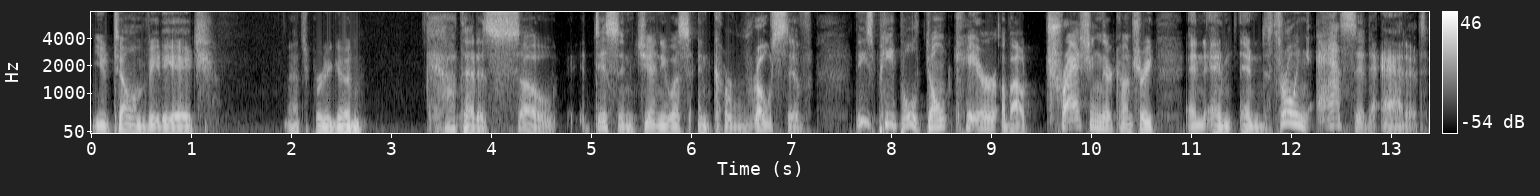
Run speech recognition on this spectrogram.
you tell him, VDH. That's pretty good. God, that is so disingenuous and corrosive. These people don't care about trashing their country and, and, and throwing acid at it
